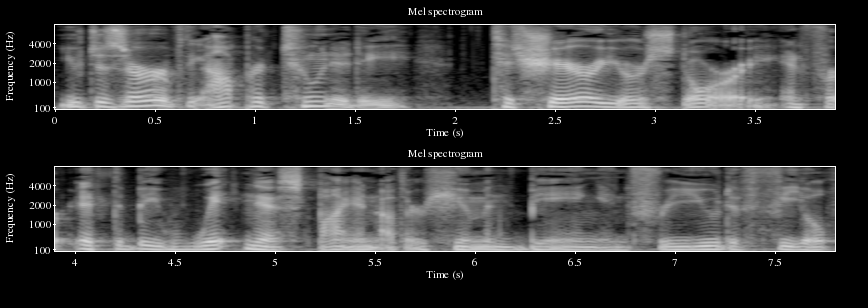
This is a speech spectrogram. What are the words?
you deserve the opportunity to share your story and for it to be witnessed by another human being and for you to feel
